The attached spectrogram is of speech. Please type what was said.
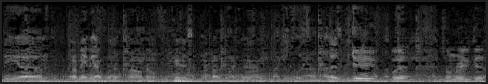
the um, or maybe I wouldn't. I don't know. Who cares? I'd probably be like, nah, let's, let's get it. But I'm really good.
